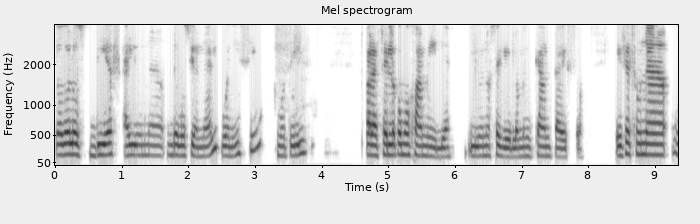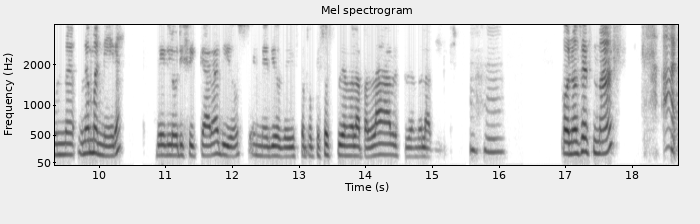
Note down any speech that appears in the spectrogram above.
todos los días hay una, un devocional buenísimo, como tú dices, para hacerlo como familia y uno seguirlo. Me encanta eso. Esa es una, una, una manera de glorificar a Dios en medio de esto, porque está estudiando la palabra, estudiando la Biblia. ¿Conoces más? Ah,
